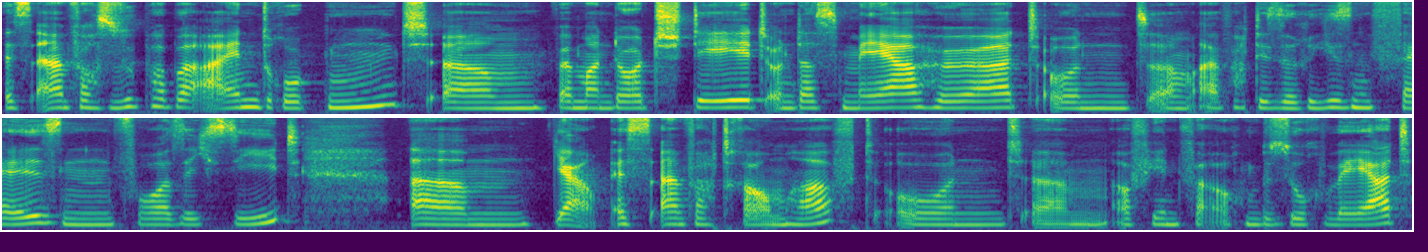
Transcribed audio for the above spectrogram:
Ist einfach super beeindruckend, ähm, wenn man dort steht und das Meer hört und ähm, einfach diese riesen Felsen vor sich sieht. Ähm, ja, ist einfach traumhaft und ähm, auf jeden Fall auch ein Besuch wert.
